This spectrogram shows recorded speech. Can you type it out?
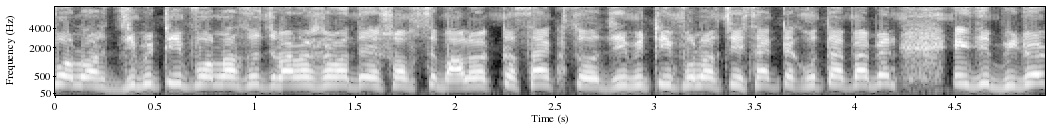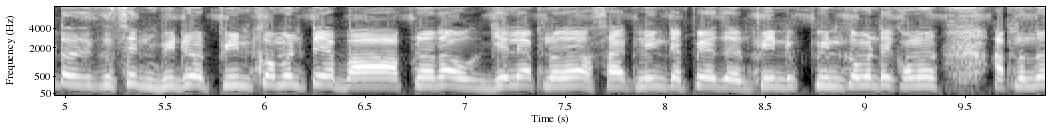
ফলোয়ার জিবিটি ফলোয়ার হচ্ছে বাংলাদেশের মধ্যে সবচেয়ে ভালো একটা সাইট তো জিবিটি ফলোয়ার সেই সাইটটা কোথায় পাবেন? এই যে ভিডিওটা দেখতেছেন, ভিডিওর পিন কমেন্টে বা আপনারা গেলে আপনারা সাইট লিঙ্কটা পেয়ে যাবেন। পিন পিন কমেন্টে কমেন্ট আপনারা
